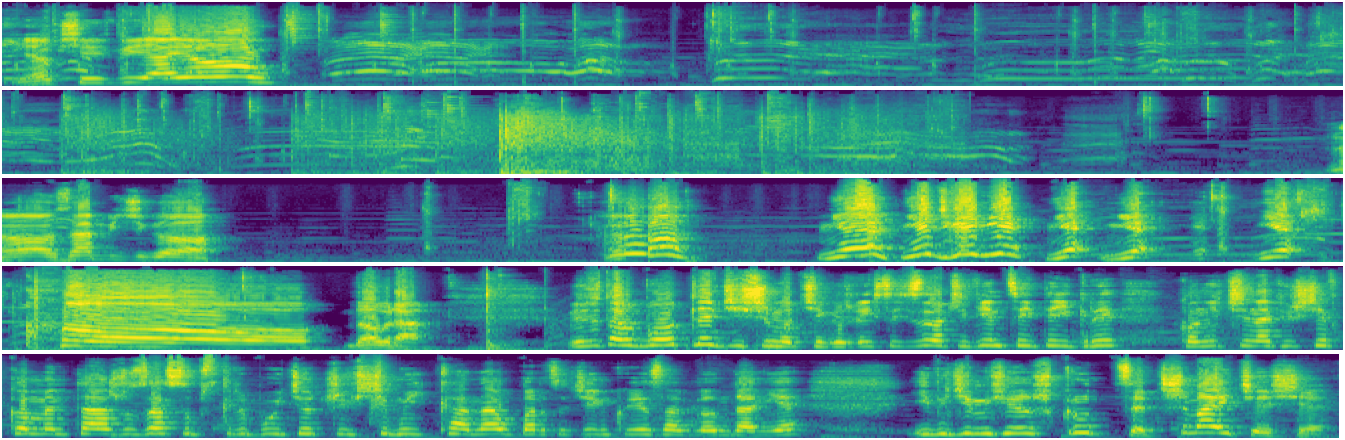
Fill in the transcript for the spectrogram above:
Jak się wbijają! No, zabić go! Nie, nie, dźgaj, nie, nie, nie, nie. O, dobra. Więc to było tyle w dzisiejszym odcinku. Jeżeli chcecie zobaczyć więcej tej gry, koniecznie napiszcie w komentarzu, zasubskrybujcie oczywiście mój kanał. Bardzo dziękuję za oglądanie i widzimy się już wkrótce. Trzymajcie się!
